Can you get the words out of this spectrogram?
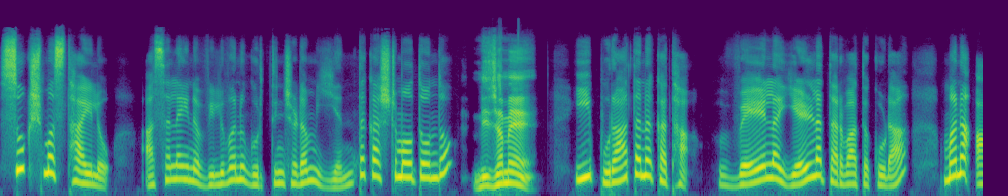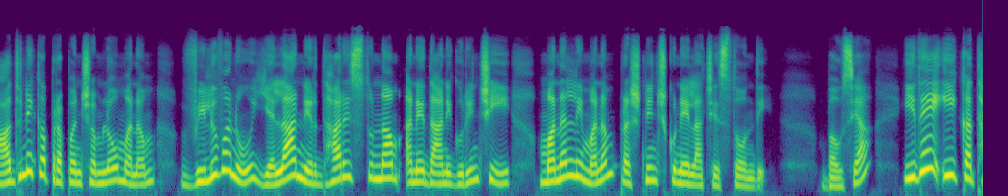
సూక్ష్మస్థాయిలో అసలైన విలువను గుర్తించడం ఎంత కష్టమవుతోందో? నిజమే. ఈ పురాతన కథ వేల ఏళ్ళ తర్వాత కూడా మన ఆధునిక ప్రపంచంలో మనం విలువను ఎలా నిర్ధారిస్తున్నాం అనే దాని గురించి మనల్ని మనం ప్రశ్నించుకునేలా చేస్తోంది. బహుశా ఇదే ఈ కథ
